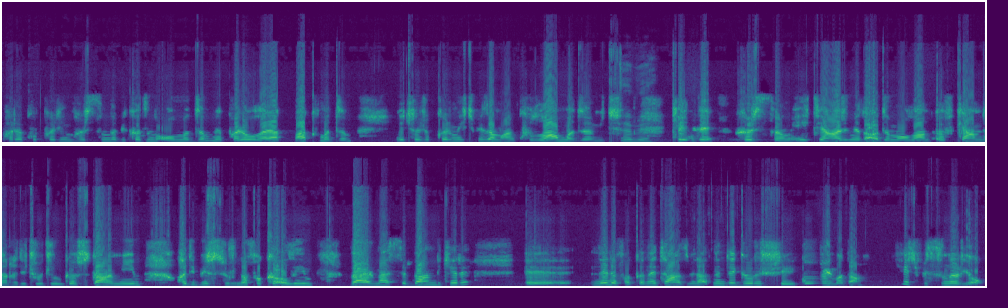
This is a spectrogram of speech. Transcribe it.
para koparayım hırsında bir kadın olmadım ve para olarak bakmadım ve çocuklarımı hiçbir zaman kullanmadığım için Tabii. kendi hırsım, ihtiyacım ya da adama olan öfkemden hadi çocuğu göstermeyeyim, hadi bir sürü nafaka alayım vermezse ben bir kere e, ne nafaka ne tazminat ne de görüş şeyi koymadan hiçbir sınır yok.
